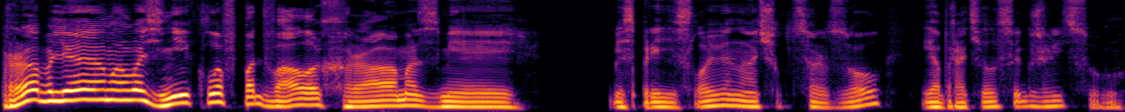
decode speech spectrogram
«Проблема возникла в подвалах храма змей», — без предисловия начал Церзол и обратился к жрецу.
